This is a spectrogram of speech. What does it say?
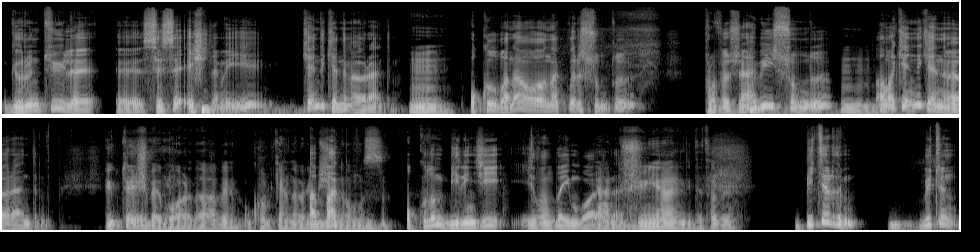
görüntüyle e, sesi eşlemeyi kendi kendime öğrendim. Hı. Okul bana o olanakları sundu. Profesyonel bir iş sundu. Hı. Ama kendi kendime öğrendim. Büyük tecrübe bu arada abi. Okurken öyle Abi bir bak, şeyin olması. Okulun birinci yılındayım bu arada. Yani düşün yani bir de tabii. Bitirdim. Bütün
